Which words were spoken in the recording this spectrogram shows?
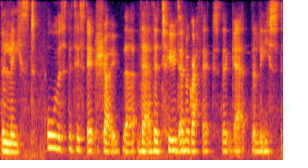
the least. All the statistics show that they're the two demographics that get the least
